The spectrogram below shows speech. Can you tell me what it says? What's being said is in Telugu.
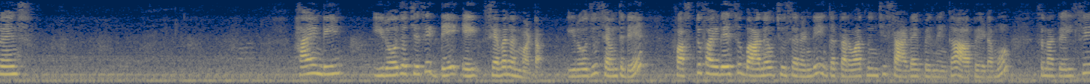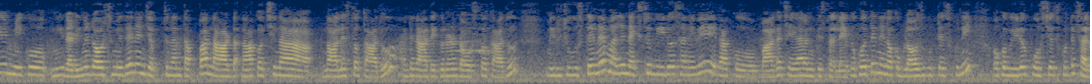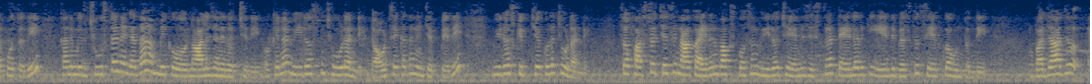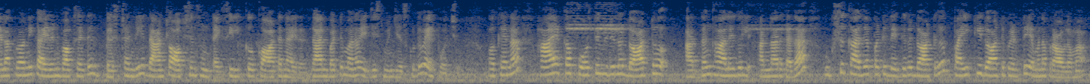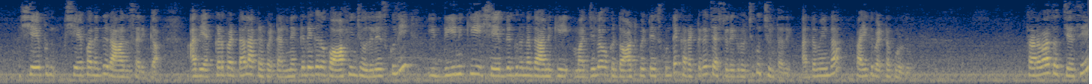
ఫ్రెండ్స్. హాయ్ అండి. ఈ రోజు వచ్చేసి డే ఎయిట్ సెవెన్ అనమాట ఈ రోజు seventh day. First five days బాగానే చూసారండి. ఇంకా తర్వాత నుంచి స్టార్ట్ అయిపోయింది ఇంకా ఆపేయడము. సో నాకు తెలిసి మీకు మీరు అడిగిన డౌట్స్ మీదే నేను చెప్తున్నాను తప్ప నా నాకు వచ్చిన నాలెడ్జ్తో కాదు. అంటే నా దగ్గర ఉన్న డౌట్స్తో కాదు. మీరు చూస్తేనే మళ్ళీ నెక్స్ట్ వీడియోస్ అనేవి నాకు బాగా చేయాలనిపిస్తుంది. లేకపోతే నేను ఒక బ్లౌజ్ కుట్టేసుకుని ఒక వీడియో పోస్ట్ చేసుకుంటే సరిపోతుంది. కానీ మీరు చూస్తేనే కదా మీకు నాలెడ్జ్ అనేది వచ్చేది. ఓకేనా? వీడియోస్ని చూడండి. డౌట్సే కదా నేను చెప్పేది. వీడియో స్కిప్ చేయకుండా చూడండి. సో ఫస్ట్ వచ్చేసి నాకు ఐరన్ బాక్స్ కోసం వీడియో చేయండి సిస్టర్ టైలర్కి ఏది బెస్ట్ సేఫ్గా ఉంటుంది? బజాజ్ ఎలక్ట్రానిక్ ఐరన్ బాక్స్ అయితే బెస్ట్ అండి. దాంట్లో ఆప్షన్స్ ఉంటాయి. Silk cotton iron. దాన్ని బట్టి మనం అడ్జస్ట్మెంట్ చేసుకుంటూ వెళ్ళిపోవచ్చు. ఓకేనా? హాయ్ అక్క ఫోర్త్ వీడియోలో డాట్ అర్థం కాలేదు అన్నారు కదా. ఉక్స్ కాజాపట్టి దగ్గర డాట్ పైకి డాట్ పెడితే ఏమైనా ప్రాబ్లమా? షేప్ షేప్ అనేది రాదు సరిగ్గా. అది ఎక్కడ పెట్టాలో అక్కడ పెట్టాలి. నెక్ దగ్గర ఒక హాఫ్ ఇంచ్ వదిలేసుకుని దీనికి షేప్ దగ్గర ఉన్న దానికి మధ్యలో ఒక డాట్ పెట్టేసుకుంటే కరెక్ట్గా చెస్ట్ దగ్గర వచ్చి కూర్చుంటది. అర్థమైందా? పైకి పెట్టకూడదు. తర్వాత వచ్చేసి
